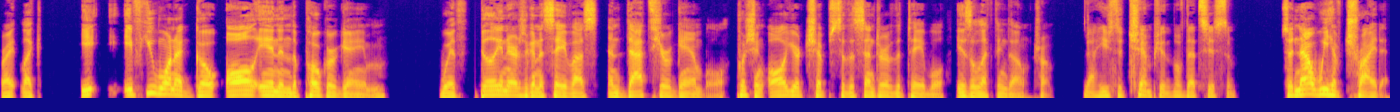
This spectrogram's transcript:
right? Like, if you want to go all in in the poker game with billionaires are going to save us, and that's your gamble, pushing all your chips to the center of the table is electing Donald Trump. Yeah, he's the champion of that system. So now we have tried it.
